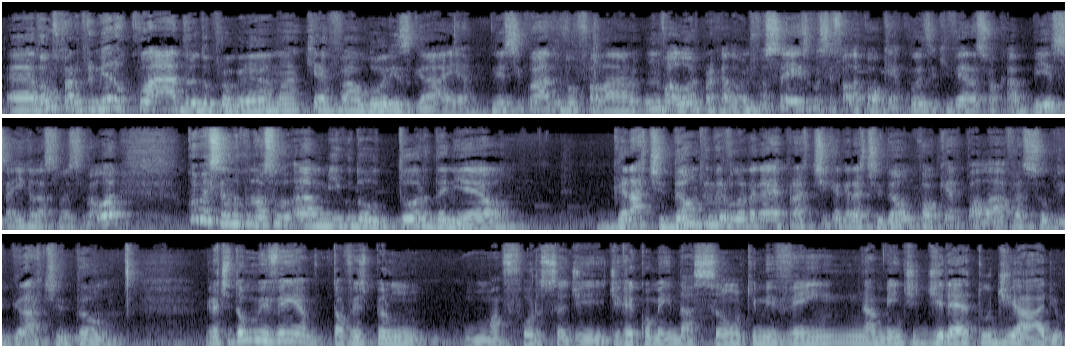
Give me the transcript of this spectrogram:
Uh, vamos para o primeiro quadro do programa, que é Valores Gaia. Nesse quadro eu vou falar um valor para cada um de vocês. Você fala qualquer coisa que vier à sua cabeça em relação a esse valor. Começando com o nosso amigo doutor Daniel. Gratidão, primeiro valor da Gaia, pratica gratidão. Qualquer palavra sobre gratidão. Gratidão me vem, talvez por um, uma força de, de recomendação, que me vem na mente direto o diário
